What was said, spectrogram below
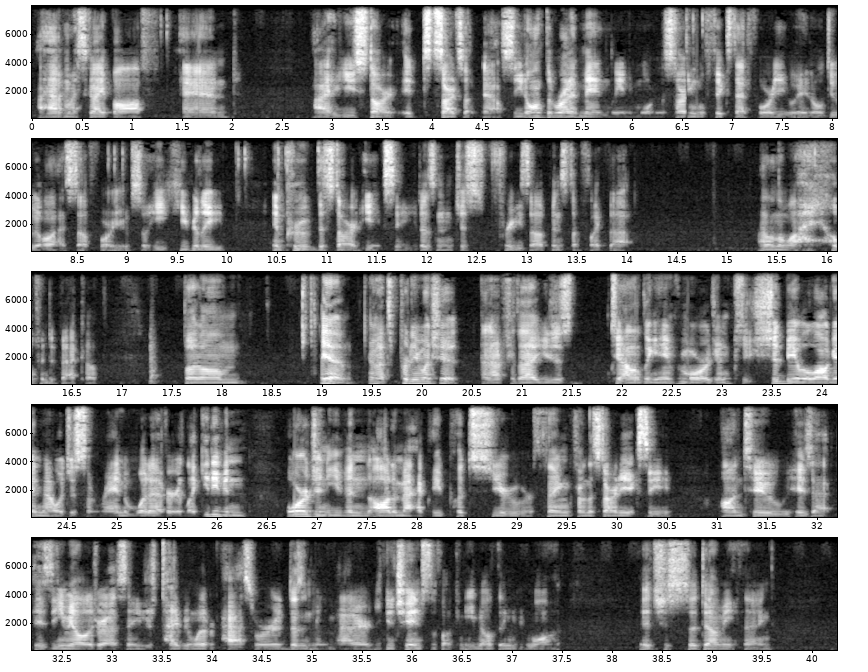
I have my Skype off, and I you start it starts up now, so you don't have to run it manually anymore. The starting will fix that for you. It'll do all that stuff for you. So he he really improved the start exe. It doesn't just freeze up and stuff like that. I don't know why I opened it back up, but um, yeah, and that's pretty much it. And after that, you just download the game from Origin because you should be able to log in now with just some random whatever. Like it even Origin even automatically puts your thing from the start exe onto his his email address and you just type in whatever password. It doesn't really matter. You can change the fucking email thing if you want. It's just a dummy thing.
